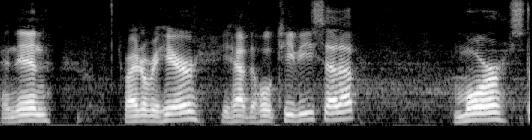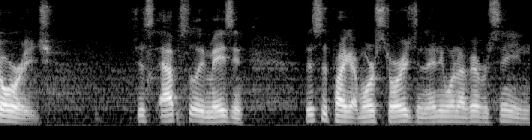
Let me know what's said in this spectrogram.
And then right over here, you have the whole TV setup, more storage, just absolutely amazing. This has probably got more storage than anyone I've ever seen.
